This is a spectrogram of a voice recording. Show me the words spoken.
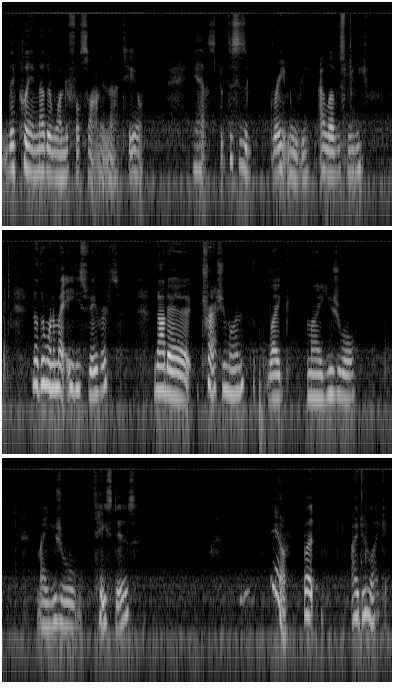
they play another wonderful song in that too. Yes, but this is a great movie. I love this movie. Another one of my 80s favorites. Not a trashy one like my usual my usual taste is. Yeah, but I do like it.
